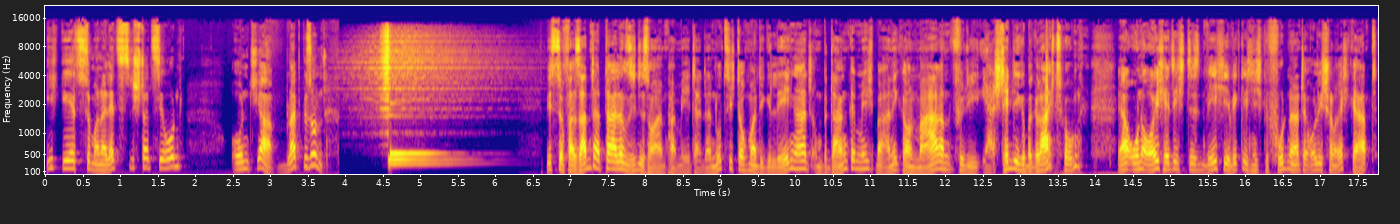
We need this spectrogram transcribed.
Ich gehe jetzt zu meiner letzten Station und ja, bleib gesund. Bis zur Versandabteilung sind es noch ein paar Meter. Da nutze ich doch mal die Gelegenheit und bedanke mich bei Annika und Maren für die ja, ständige Begleitung. Ja, ohne euch hätte ich den Weg hier wirklich nicht gefunden, hat der Olli schon recht gehabt.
